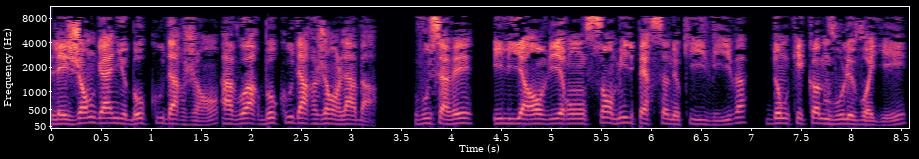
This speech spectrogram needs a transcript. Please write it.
Les gens gagnent beaucoup d'argent, avoir beaucoup d'argent là-bas. Vous savez, il y a environ 100 000 personnes qui y vivent, donc et comme vous le voyez,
